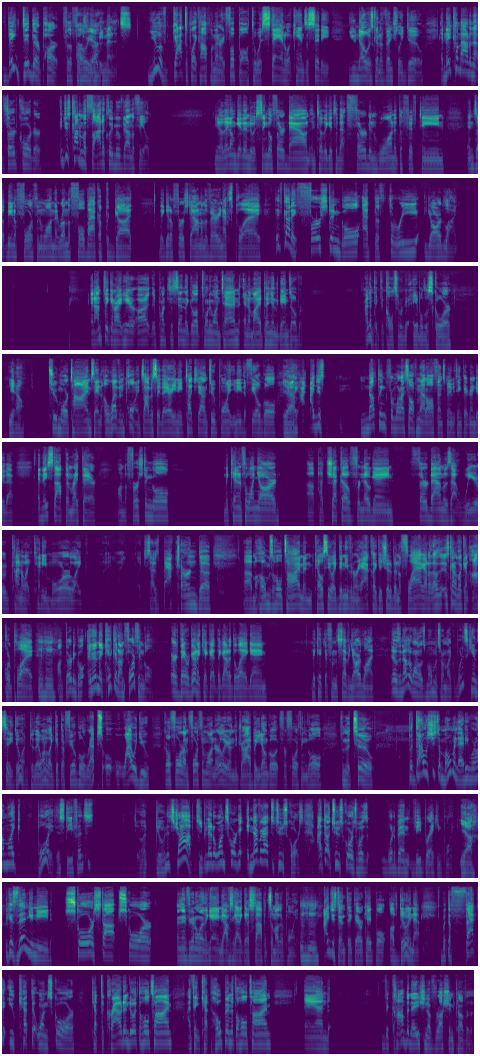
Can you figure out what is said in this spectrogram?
They did their part for the first Oh, yeah. 30 minutes. You have got to play complementary football to withstand what Kansas City you know is going to eventually do. And they come out in that third quarter and just kind of methodically move down the field. You know, they don't get into a single third down until they get to that third and one at the 15. Ends up being a fourth and one. They run the fullback up the gut. They get a first down on the very next play. They've got a first and goal at the three yard line. And I'm thinking right here, all right, they punch this in, they go up 21 10, and in my opinion, the game's over. I didn't think the Colts were able to score, you know, two more times and 11 points. Obviously, there you need touchdown, two point, you need the field goal. Yeah. I, I, just, Nothing from what I saw from that offense made me think they're going to do that. And they stopped them right there on the first and goal. McKinnon for one yard, uh, Pacheco for no gain. Third down was that weird kind of like Kenny Moore, like like just had his back turned to uh, Mahomes the whole time, and Kelce like didn't even react like it should have been a flag. I don't, it was kind of like an awkward play mm-hmm. on third and goal, and then they kick it on fourth and goal, or they were going to kick it. They got to delay a game. They kicked it from the seven yard line. And it was another one of those moments where I'm like, what is Kansas City doing? Do they want to like get their field goal reps? Why would you go for it on fourth and one earlier in the drive, but you don't go for fourth and goal from the two? But that was just a moment, Eddie, where I'm like, boy, this defense is doing doing its job, keeping it a one score game. It never got to two scores. I thought two scores was would have been the breaking point. Yeah. Because then you need score, stop, score, and then if you're going to win the game, you obviously got to get a stop at some other point. Mm-hmm. I just didn't think they were capable of doing that. But the fact that you kept it one score, kept the crowd into it the whole time, I think kept hope in it the whole time, and the combination of rush and cover.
